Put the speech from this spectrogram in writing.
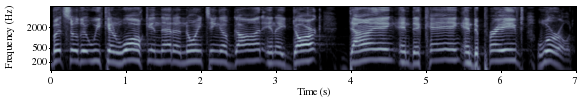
but so that we can walk in that anointing of God in a dark, dying, and decaying and depraved world.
